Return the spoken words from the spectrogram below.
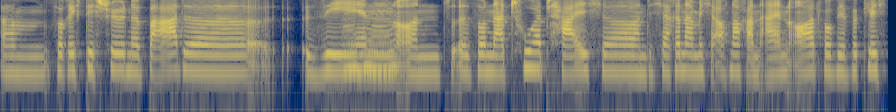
ähm, so richtig schöne Badeseen mhm. und äh, so Naturteiche. Und ich erinnere mich auch noch an einen Ort, wo wir wirklich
